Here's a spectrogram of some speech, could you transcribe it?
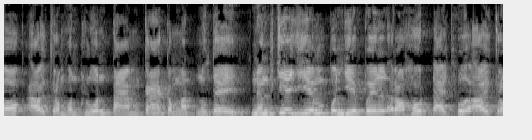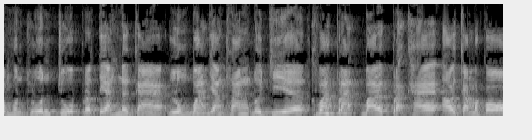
មកឲ្យក្រុមហ៊ុនខ្លួនតាមការកំណត់នោះទេនឹងព្យាយាមពន្យាពេលរហូតដែលធ្វើឲ្យក្រុមហ៊ុនខ្លួនជួបប្រទះនៅការលំបាកយ៉ាងខ្លាំងដូចជា ខ្វះប្រាក់បើកប្រាក់ខែឲ្យកម្មករ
